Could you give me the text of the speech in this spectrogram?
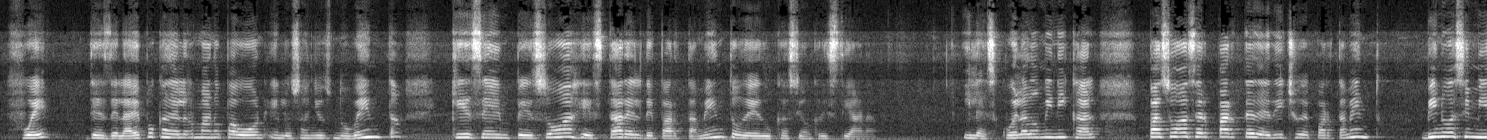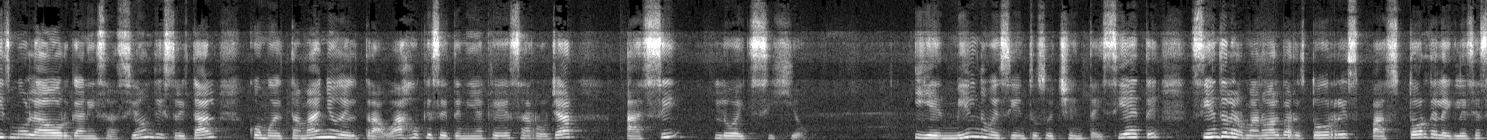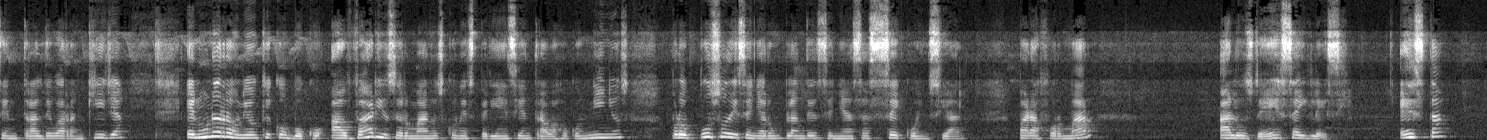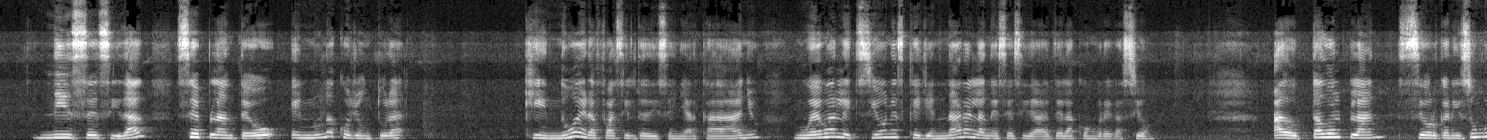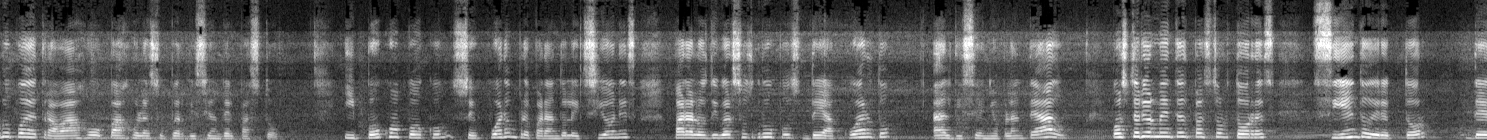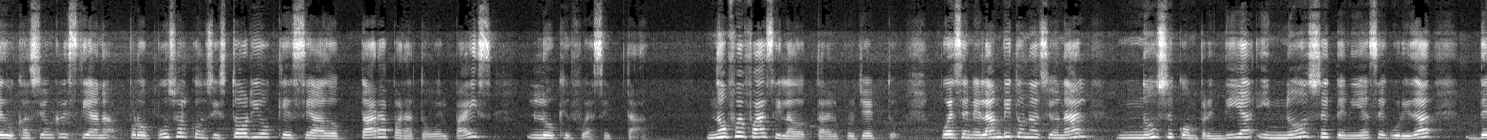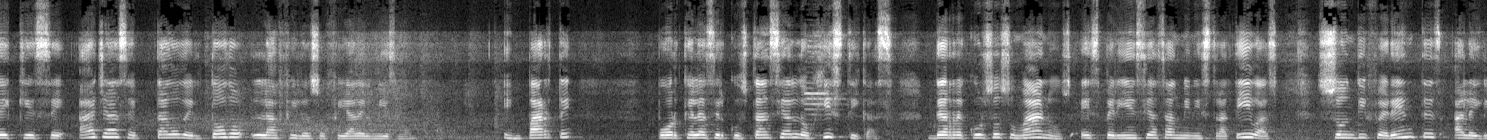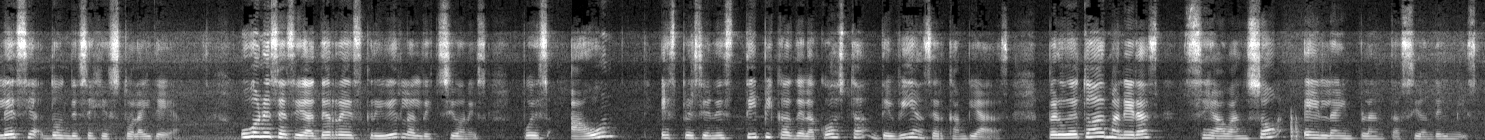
Fue desde la época del hermano Pavón en los años 90 que se empezó a gestar el Departamento de Educación Cristiana y la escuela dominical pasó a ser parte de dicho departamento. Vino asimismo la organización distrital como el tamaño del trabajo que se tenía que desarrollar, así lo exigió. Y en 1987, siendo el hermano Álvaro Torres pastor de la Iglesia Central de Barranquilla, en una reunión que convocó a varios hermanos con experiencia en trabajo con niños, propuso diseñar un plan de enseñanza secuencial para formar a los de esa iglesia. Esta necesidad se planteó en una coyuntura que no era fácil de diseñar cada año nuevas lecciones que llenaran las necesidades de la congregación Adoptado el plan, se organizó un grupo de trabajo bajo la supervisión del pastor y poco a poco se fueron preparando lecciones para los diversos grupos de acuerdo al diseño planteado. Posteriormente el pastor Torres, siendo director de educación cristiana, propuso al consistorio que se adoptara para todo el país, lo que fue aceptado. No fue fácil adoptar el proyecto, pues en el ámbito nacional no se comprendía y no se tenía seguridad de que se haya aceptado del todo la filosofía del mismo. En parte porque las circunstancias logísticas, de recursos humanos, experiencias administrativas, son diferentes a la iglesia donde se gestó la idea. Hubo necesidad de reescribir las lecciones, pues aún expresiones típicas de la costa debían ser cambiadas, pero de todas maneras se avanzó en la implantación del mismo.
